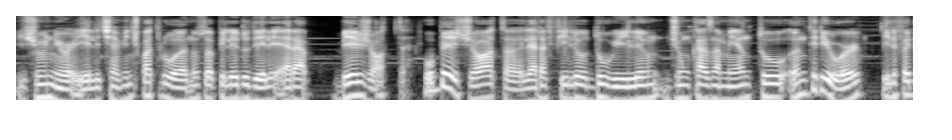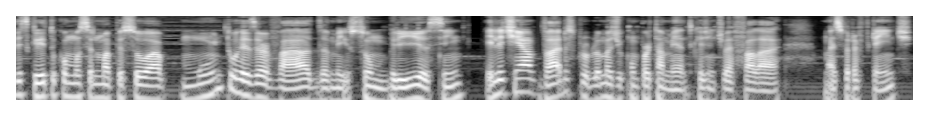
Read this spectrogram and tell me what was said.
Jr. e ele tinha 24 anos, o apelido dele era BJ. O BJ ele era filho do William de um casamento anterior. Ele foi descrito como sendo uma pessoa muito reservada, meio sombria assim. Ele tinha vários problemas de comportamento que a gente vai falar mais para frente,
